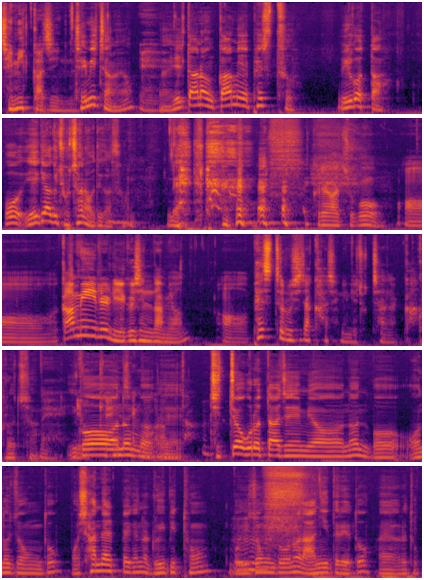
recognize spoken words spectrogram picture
재미까지 있는. 재밌잖아요. 예. 예, 일단은 까뮈의 페스트 읽었다. 어, 얘기하기 좋잖아 어디 가서. 네. 그래가지고 어 까미를 읽으신다면 어 페스트로 시작하시는 게 좋지 않을까. 그렇죠. 네, 이거는 뭐 예, 합니다. 지적으로 따지면은 뭐 어느 정도 뭐 샤넬백이나 루이비통 뭐이 정도는 아니더라도 예, 그래도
